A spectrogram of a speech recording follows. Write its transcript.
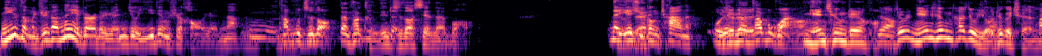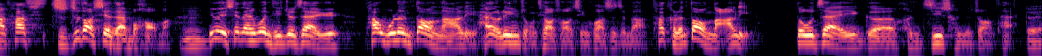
你怎么知道那边的人就一定是好人呢？他不知道，但他肯定知道现在不好。那也许更差呢。我觉得他不管啊年轻真好就是年轻他就有这个权利他。他只知道现在不好嘛，因为现在问题就在于他无论到哪里，还有另一种跳槽情况是怎么样？他可能到哪里都在一个很基层的状态。对，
